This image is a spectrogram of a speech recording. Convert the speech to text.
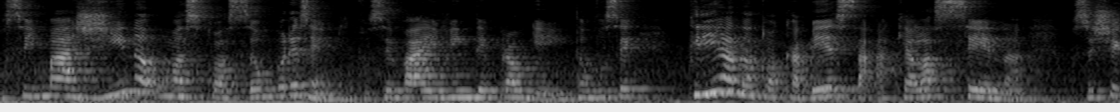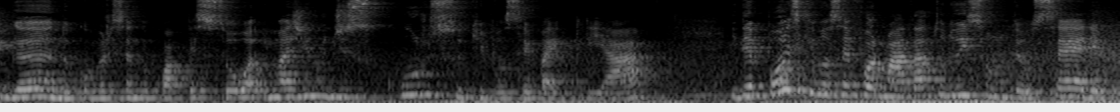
você imagina uma situação, por exemplo, você vai vender para alguém. Então você cria na tua cabeça aquela cena, você chegando, conversando com a pessoa, imagina o discurso que você vai criar. E depois que você formatar tudo isso no teu cérebro,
